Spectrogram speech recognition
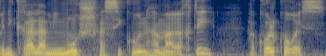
ונקרא לה מימוש הסיכון המערכתי, הכל קורס.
